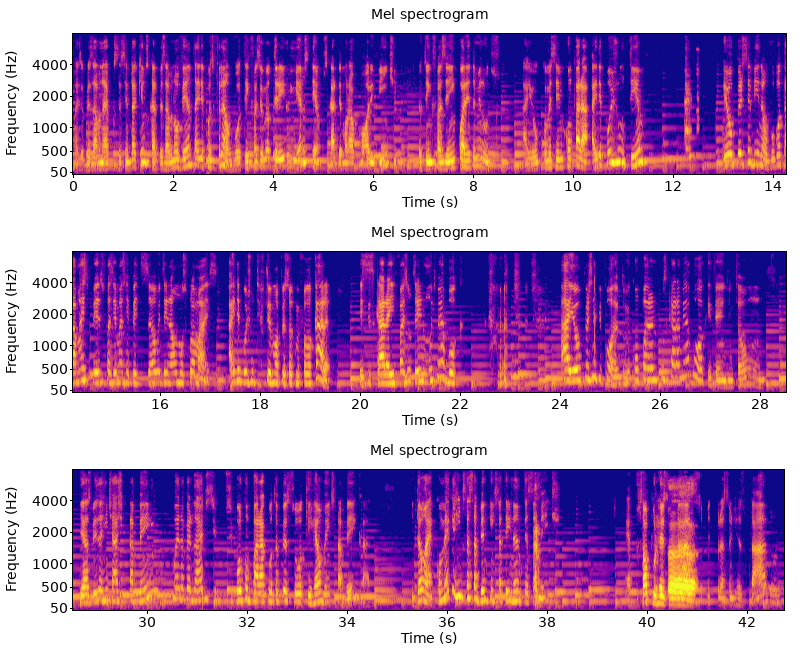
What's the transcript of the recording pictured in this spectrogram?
Mas eu pesava na época 60 quilos, os caras pesavam 90, aí depois eu falei, não, vou ter que fazer o meu treino em menos tempo. Os caras demoravam uma hora e vinte, eu tenho que fazer em 40 minutos. Aí eu comecei a me comparar. Aí depois de um tempo, eu percebi, não, vou botar mais peso, fazer mais repetição e treinar um músculo a mais. Aí depois de um tempo teve uma pessoa que me falou, cara, esses caras aí fazem um treino muito meia boca. aí eu percebi, porra, eu tô me comparando com os caras meia boca, entende? Então, e às vezes a gente acha que tá bem, mas na verdade, se, se for comparar com outra pessoa que realmente tá bem, cara. Então é, como é que a gente tá sabendo que a gente tá treinando intensamente? É só por resultado, uh... só por exploração de resultado?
